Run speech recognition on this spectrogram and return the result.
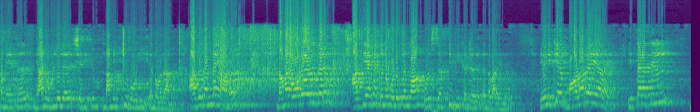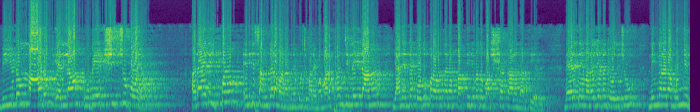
സമയത്ത് ഞാൻ ഉള്ളിൽ ശരിക്കും നമിച്ചുപോയി എന്നുള്ളതാണ്. അത് തന്നെയാണ് നമ്മൾ ഓരോരുത്തരും അദ്ദേഹത്തിന് കൊടുക്കുന്ന ഒരു സർട്ടിഫിക്കറ്റ് എന്ന് പറയുന്നത്. എനിക്ക് വളരെയേറെ ഇത്തരത്തിൽ വീടും നാടും എല്ലാം ഉപേക്ഷിച്ചു പോയ അതായത് ഇപ്പോഴും എനിക്ക് സങ്കടമാണ് അതിനെക്കുറിച്ച് പറയുമ്പോൾ. മലപ്പുറം ജില്ലയിലാണ് ഞാൻ എന്റെ പൊതുപ്രവർത്തനം പത്തിരുപത് വർഷക്കാലം നടത്തിയത്. നേരത്തെ മനോജേട്ടൻ ചോദിച്ചു നിങ്ങളുടെ മുന്നിൽ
